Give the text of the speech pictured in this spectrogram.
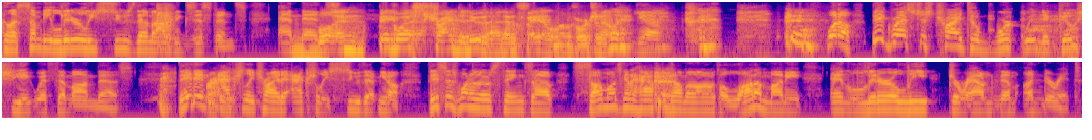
Unless somebody literally sues them out of existence and mm-hmm. then Well, and Big West tried to do that and failed, unfortunately. yeah. Well, no, Big West just tried to work with, negotiate with them on this. They didn't Right. actually try to actually sue them. You know, this is one of those things of someone's going to have to come on with a lot of money and literally drown them under it.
